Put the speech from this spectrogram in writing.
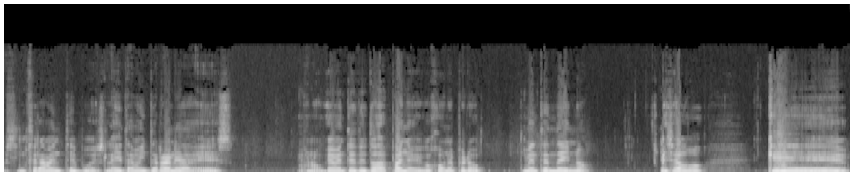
sinceramente, pues la dieta mediterránea es, bueno, obviamente de toda España, qué cojones, pero me entendéis, ¿no? Es algo que,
